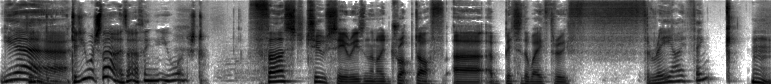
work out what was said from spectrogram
Yeah. Did you watch that? Is that a thing that you watched? first two series, and then I dropped off uh, a bit of the way through th- three, I think. Hmm.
